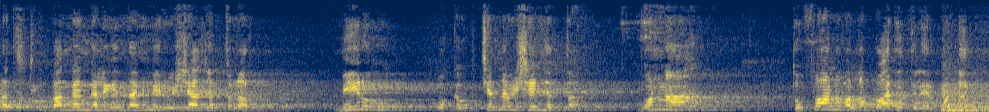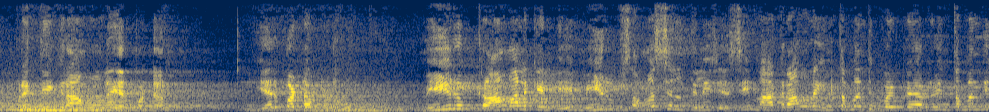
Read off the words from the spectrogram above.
ప్రతిష్టకి భంగం కలిగిందని మీరు విషయాలు చెప్తున్నారు. మీరు ఒక చిన్న విషయం చెప్తా మొన్న తుఫాను వల్ల బాధితులు ఏర్పడ్డారు. ప్రతి గ్రామంలో ఏర్పడ్డారు. ఏర్పడ్డప్పుడు మీరు గ్రామాలకు వెళ్ళి మీరు సమస్యలు తెలియజేసి మా గ్రామంలో ఇంతమంది పడిపోయారు ఇంతమంది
